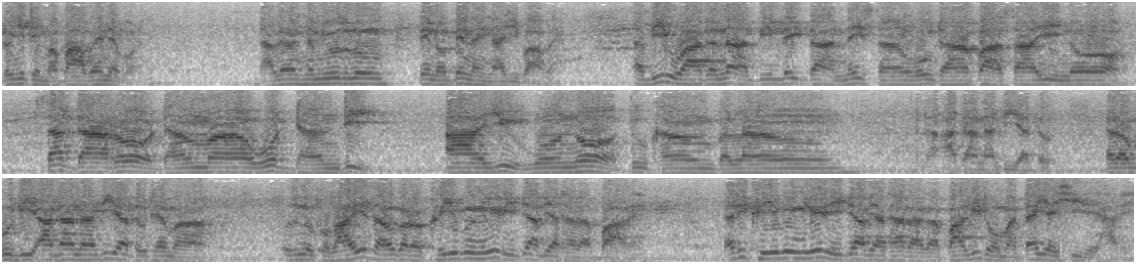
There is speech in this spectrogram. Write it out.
လုံးကြီးတင်မှာပါပဲနဲ့ပေါ့လေဒါလည်းနှမျိုးစလုံးတင်တော့တင်နိုင်တာကြီးပါပဲ အဘိဝါဒနာတိလိတ်တနေသံဗုဒ္ဓပစာယီနောသတ္တရောဓမ္မာဝဋ္ဌန္တိအာယုဝန္နောဒုက္ခံပလံအဲ့ဒါအာဒါနာတိယတုတ်အဲ့တော့အခုဒီအာဒါနာတိယတုတ်ထဲမှာဦးဇင်းတို့ကဘာရေးစာအုပ်ကတော့ခရီးဝင်ကလေးတွေပြပြထားတာပါတယ်အဲ့ဒီခရီးဝင်ကလေးတွေပြပြထားတာကပါဠိတော်မှာတိုက်ရိုက်ရှိတဲ့ဟာတွေ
